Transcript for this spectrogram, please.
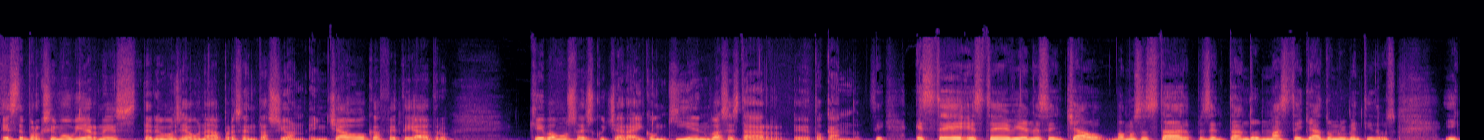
este próximo viernes tenemos ya una presentación en Chao Café Teatro. ¿Qué vamos a escuchar ahí? ¿Con quién vas a estar eh, tocando? Sí, este, este viernes en Chao vamos a estar presentando el Master Jazz 2022. Y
